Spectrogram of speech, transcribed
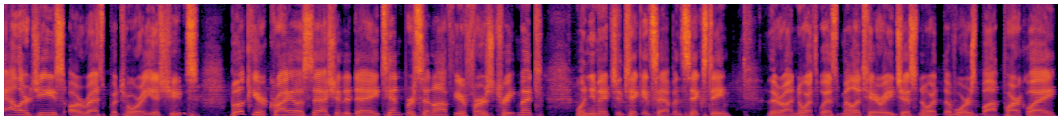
allergies or respiratory issues. Book your cryo session today, 10% off your first treatment when you mention Ticket 760. They're on Northwest Military, just north of Wurzbach Parkway.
